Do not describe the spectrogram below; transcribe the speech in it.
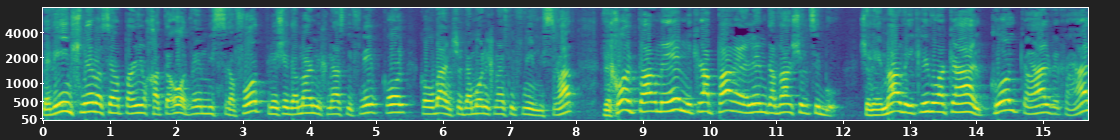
מביאים 12 פרים חטאות והן נשרפות, פני שדמן נכנס לפנים, כל קורבן שדמו נכנס לפנים נשרף, וכל פר מהם נקרא פר העלם דבר של ציבור, שנאמר והקריבו הקהל, כל קהל וקהל,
